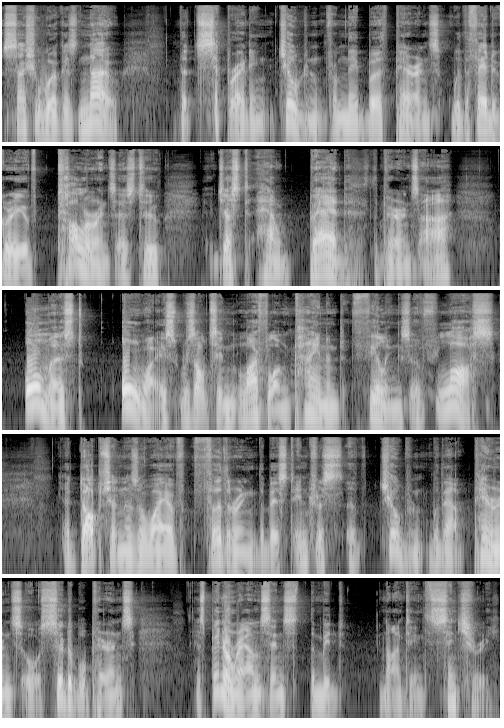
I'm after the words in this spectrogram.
social workers know that separating children from their birth parents with a fair degree of tolerance as to just how bad the parents are almost always results in lifelong pain and feelings of loss. Adoption as a way of furthering the best interests of children without parents or suitable parents has been around since the mid 19th century.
